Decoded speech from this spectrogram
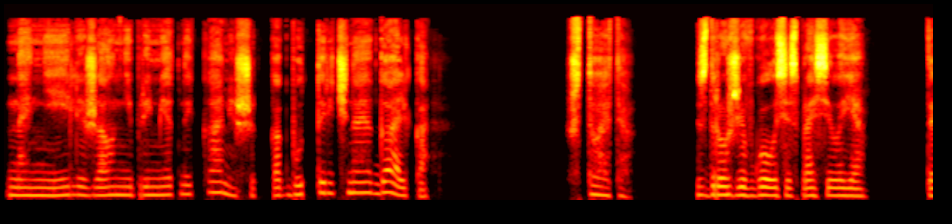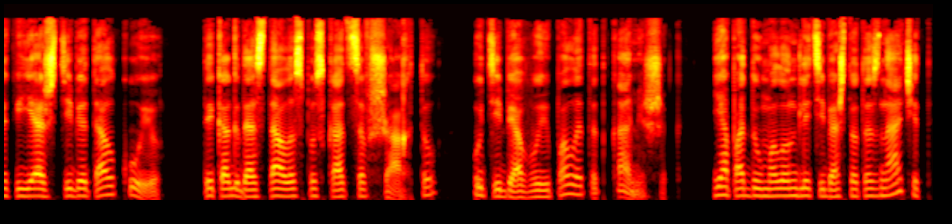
На ней лежал неприметный камешек, как будто речная галька — «Что это?» — с дрожью в голосе спросила я. «Так я ж тебе толкую. Ты когда стала спускаться в шахту, у тебя выпал этот камешек. Я подумал, он для тебя что-то значит,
